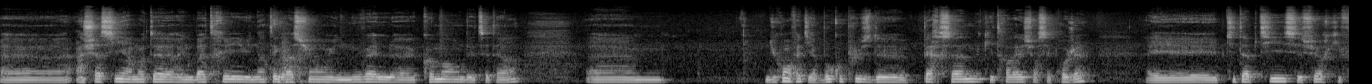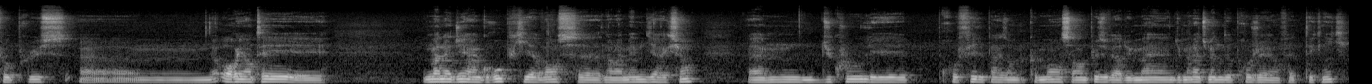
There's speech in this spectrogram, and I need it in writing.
euh, un châssis, un moteur, une batterie, une intégration, une nouvelle commande, etc. du coup, en fait, il y a beaucoup plus de personnes qui travaillent sur ces projets. Et petit à petit, c'est sûr qu'il faut plus orienter et manager un groupe qui avance dans la même direction. Euh, du coup, les profils, par exemple, commencent à en plus vers du, du management de projet en fait, technique.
